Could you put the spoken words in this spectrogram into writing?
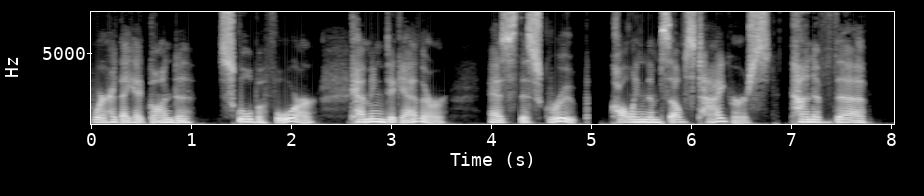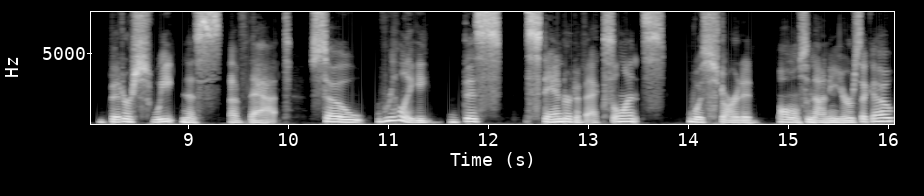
where they had gone to school before, coming together as this group, calling themselves Tigers, kind of the bittersweetness of that. So, really, this standard of excellence was started almost 90 years ago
